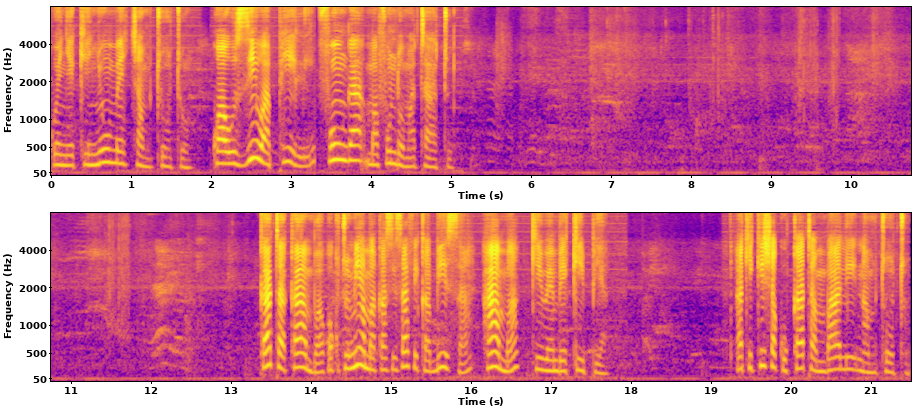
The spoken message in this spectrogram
kwenye kinyume cha mtoto. Kwa uzi wa pili, funga mafundo matatu. Kata kamba kwa kutumia makasi safi kabisa ama kiwembe kipya. Hakikisha kukata mbali na mtoto.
